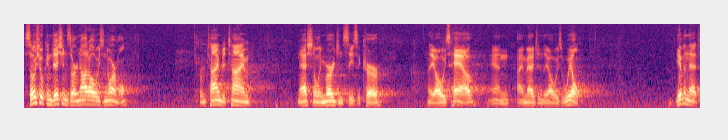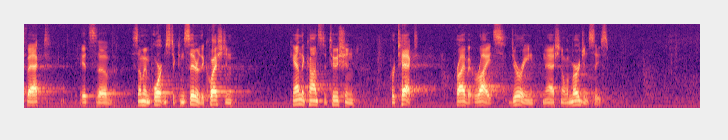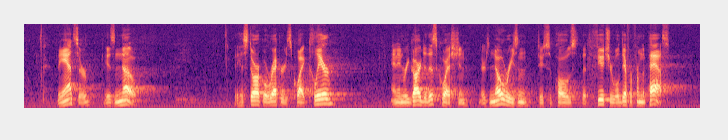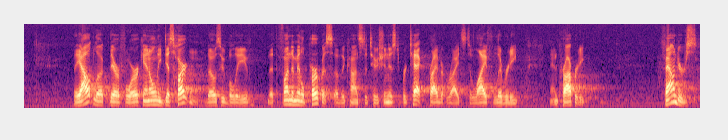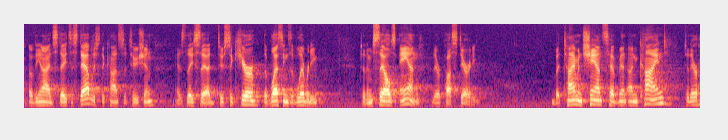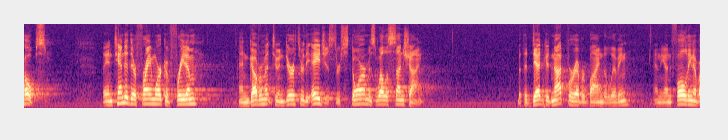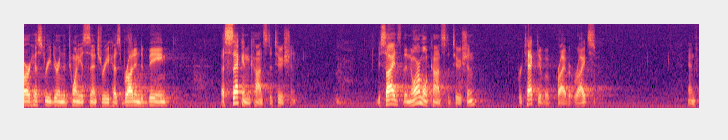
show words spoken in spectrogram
Social conditions are not always normal. From time to time, national emergencies occur. They always have, and I imagine they always will. Given that fact, it's of some importance to consider the question can the Constitution protect private rights during national emergencies? The answer is no. The historical record is quite clear, and in regard to this question, there's no reason to suppose that the future will differ from the past. The outlook, therefore, can only dishearten those who believe that the fundamental purpose of the Constitution is to protect private rights to life, liberty, and property. Founders of the United States established the Constitution, as they said, to secure the blessings of liberty to themselves and their posterity. But time and chance have been unkind to their hopes. They intended their framework of freedom and government to endure through the ages, through storm as well as sunshine. But the dead could not forever bind the living, and the unfolding of our history during the 20th century has brought into being a second constitution. Besides the normal constitution, protective of private rights, and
